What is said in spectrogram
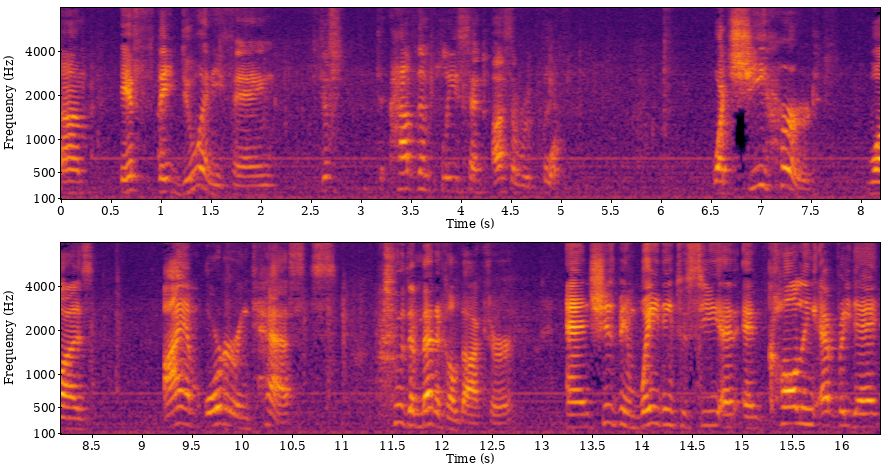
Um, if they do anything, just have them please send us a report. What she heard was, I am ordering tests to the medical doctor, and she's been waiting to see and, and calling every day.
